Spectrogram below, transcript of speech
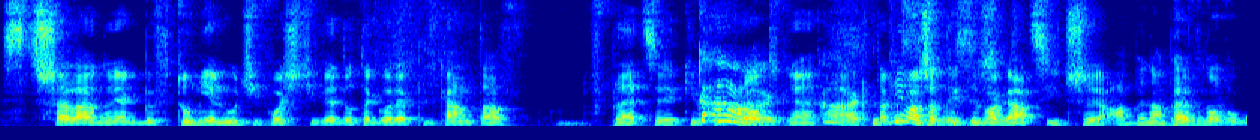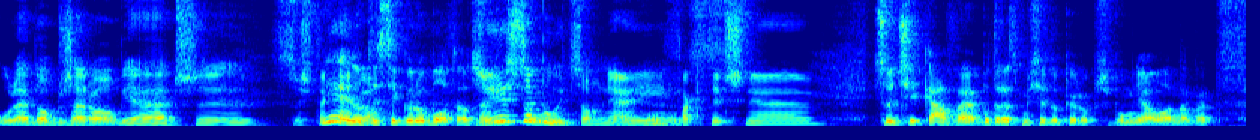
strzela, no jakby w tumie ludzi właściwie do tego replikanta w plecy kilkukrotnie. Tak, tak. No Tam nie ma żadnych dywagacji, czy aby na pewno w ogóle dobrze robię, czy coś takiego. Nie, no to jest jego robota. Oczywiście. No jest zabójcą, nie? I jest... faktycznie. Co ciekawe, bo teraz mi się dopiero przypomniało, nawet,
